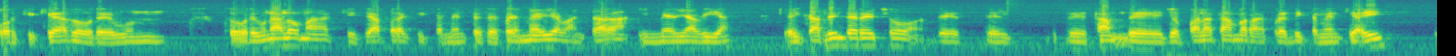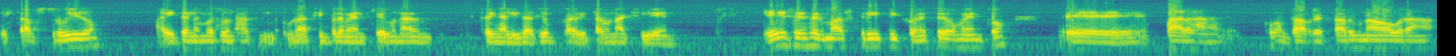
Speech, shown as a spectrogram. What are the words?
porque queda sobre un sobre una loma que ya prácticamente se fue media bancada y media vía. El carril derecho de, de, de, de Yopala Támbara prácticamente ahí está obstruido ahí tenemos una, una simplemente una señalización para evitar un accidente. Ese es el más crítico en este momento eh, para contrarrestar una obra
